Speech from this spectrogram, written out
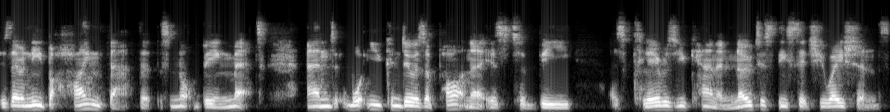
is there a need behind that that's not being met? And what you can do as a partner is to be as clear as you can and notice these situations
